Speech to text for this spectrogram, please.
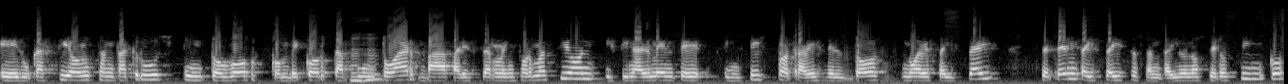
educacionsantacruz.gov.ar, va a aparecer la información y finalmente, insisto, a través del 2966 766105,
